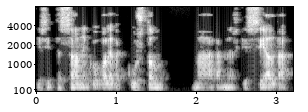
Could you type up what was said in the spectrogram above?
Ja sitten saa niin kuin valita custom määrä myöskin sieltä.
